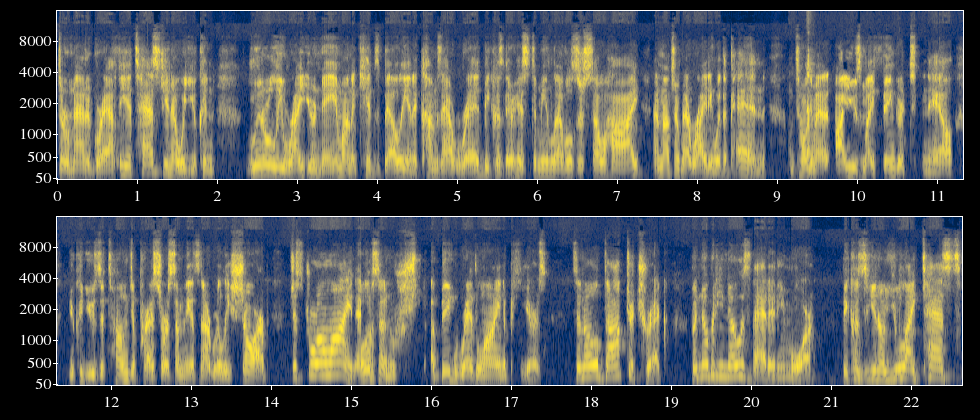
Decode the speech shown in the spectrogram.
dermatographia test, you know, where you can literally write your name on a kid's belly and it comes out red because their histamine levels are so high. I'm not talking about writing with a pen. I'm talking about I use my fingernail. You could use a tongue depressor or something that's not really sharp. Just draw a line. All of a sudden, a big red line appears. It's an old doctor trick. but nobody knows that anymore because you know you like tests.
